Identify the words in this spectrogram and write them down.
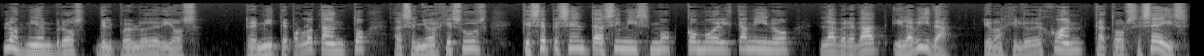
los miembros del pueblo de Dios. Remite, por lo tanto, al Señor Jesús, que se presenta a sí mismo como el camino, la verdad y la vida. Evangelio de Juan 14:6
